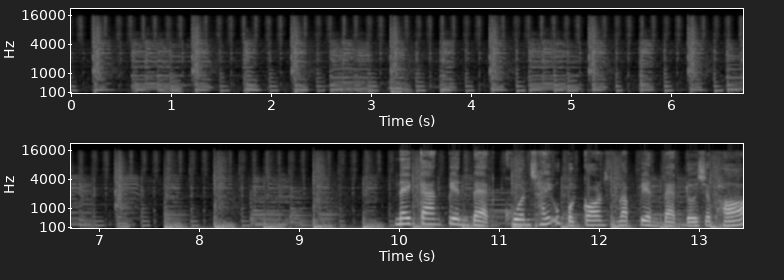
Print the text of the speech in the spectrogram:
ในการเปลี่ยนแบตควรใช้อุปกรณ์สำหรับเปลี่ยนแบตโดยเฉพาะ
